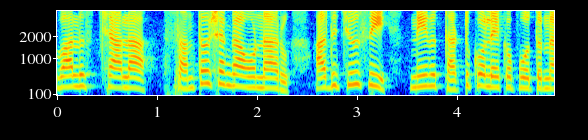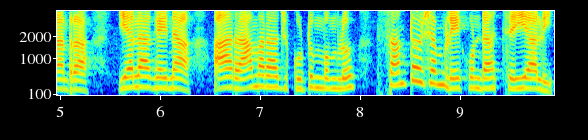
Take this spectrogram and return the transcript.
వాళ్ళు చాలా సంతోషంగా ఉన్నారు. అది చూసి నేను తట్టుకోలేకపోతున్నానరా. ఎలాగైనా ఆ రామరాజు కుటుంబంలో సంతోషం లేకుండా చెయ్యాలి.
